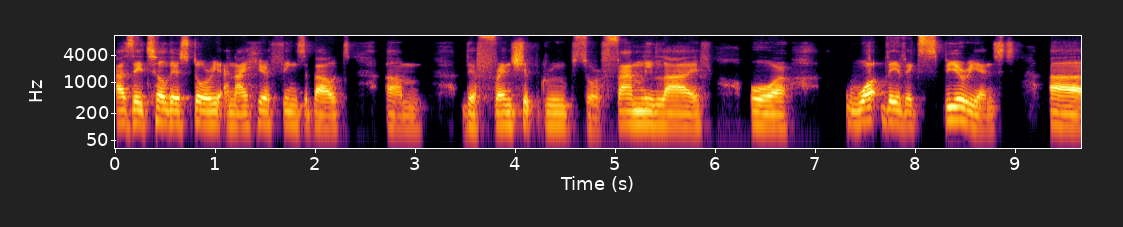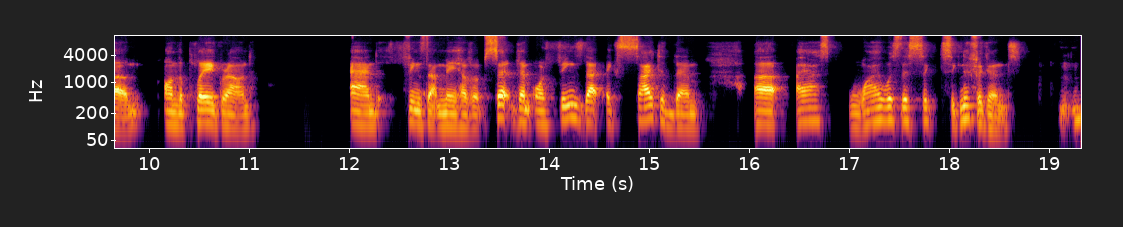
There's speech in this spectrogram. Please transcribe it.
as they tell their story and I hear things about um, their friendship groups or family life or what they've experienced um, on the playground and things that may have upset them or things that excited them, uh, I asked, why was this significant? Mm-hmm.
